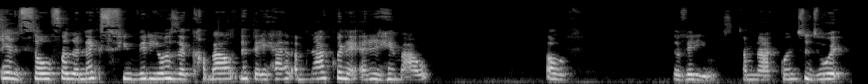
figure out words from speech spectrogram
And so for the next few videos that come out that they have, I'm not going to edit him out of the videos. I'm not going to do it.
